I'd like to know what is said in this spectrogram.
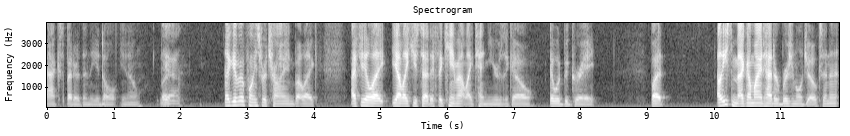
acts better than the adult, you know. But yeah. I give it points for trying, but like I feel like yeah, like you said, if it came out like ten years ago, it would be great. But at least Megamind had original jokes in it,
